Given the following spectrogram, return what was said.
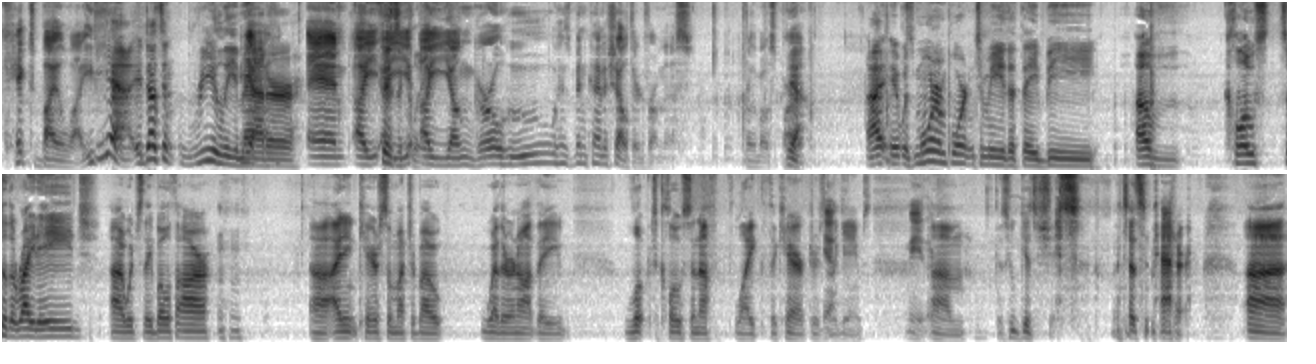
kicked by life. yeah, it doesn't really Yeah. matter. And a, a, a young girl who has been kind of sheltered from this, for the most part. Yeah. I, it was more important to me that they be of close to the right age, uh, which they both are, Mm-hmm. uh, I didn't care so much about whether or not they looked close enough like the characters Yeah. in the games. Me either. Um, because who gives a shit? it doesn't matter. Uh,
